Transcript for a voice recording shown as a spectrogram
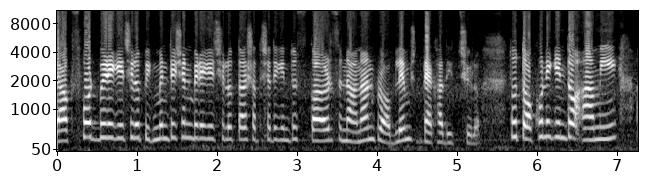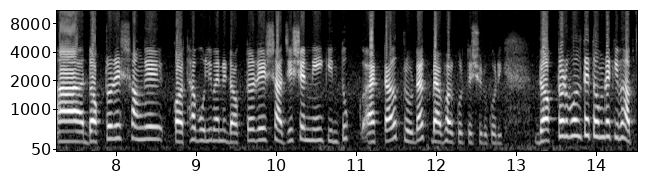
ডার্ক স্পট বেড়ে গিয়েছিল পিগমেন্টেশন বেড়ে গিয়েছিল, তার সাথে সাথে কিন্তু স্কার্স নানান প্রবলেম দেখা দিচ্ছিল। তো তখনই কিন্তু আমি ডক্টরের সঙ্গে কথা বলি মানে ডক্টরের সাজেশন নিয়েই কিন্তু একটা প্রোডাক্ট ব্যবহার করতে শুরু করি। ডক্টর বলতে তোমরা কি ভাবছ?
